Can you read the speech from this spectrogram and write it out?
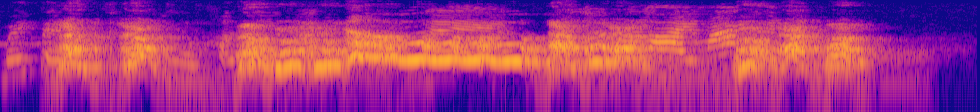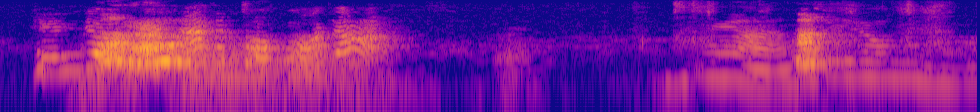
ไม่เต็มเขาอยู่เขาอยู่อันตรายมากเลยนะเห็นโยนนะจะจบรถอะเนี่ยไม่โยน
